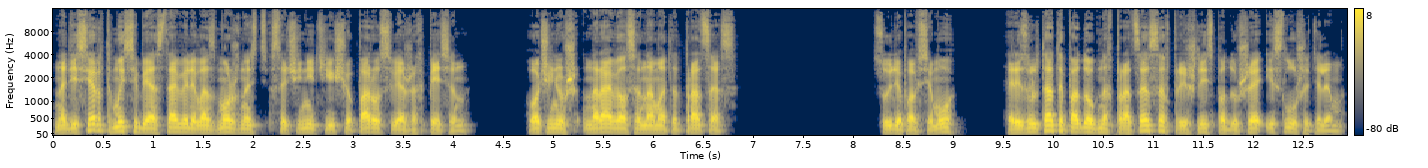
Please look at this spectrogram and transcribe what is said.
на десерт мы себе оставили возможность сочинить еще пару свежих песен. Очень уж нравился нам этот процесс. Судя по всему, результаты подобных процессов пришлись по душе и слушателям.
